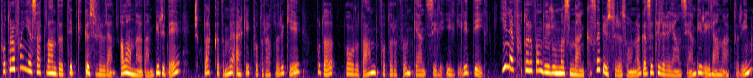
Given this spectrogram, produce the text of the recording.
Fotoğrafın yasaklandığı tepki gösterilen alanlardan biri de çıplak kadın ve erkek fotoğrafları ki bu da doğrudan fotoğrafın kendisiyle ilgili değil. Yine fotoğrafın duyurulmasından kısa bir süre sonra gazetelere yansıyan bir ilanı aktarayım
